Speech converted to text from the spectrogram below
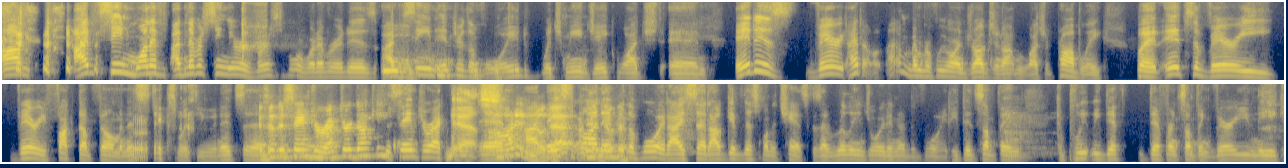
um, I've seen one of I've never seen Irreversible or whatever it is. I've seen Enter the Void, which me and Jake watched, and it is very I don't I don't remember if we were on drugs or not. We watched it probably, but it's a very very fucked up film, and it sticks with you. And it's a, Is it the same director, Ducky? the same director. Yes. And, Oh, I didn't uh, know based that. I didn't know Enter that. the Void, I said I'll give this one a chance because I really enjoyed Enter the Void. He did something completely dif- different, something very unique,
